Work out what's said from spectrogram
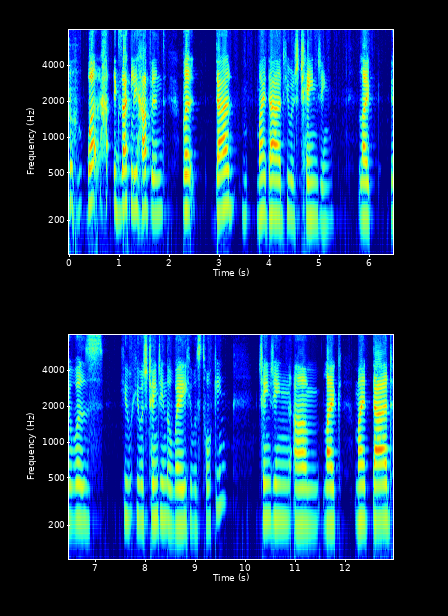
what exactly happened, but dad, my dad, he was changing, like it was he he was changing the way he was talking, changing um like my dad,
